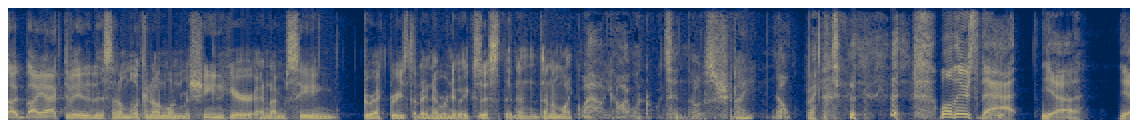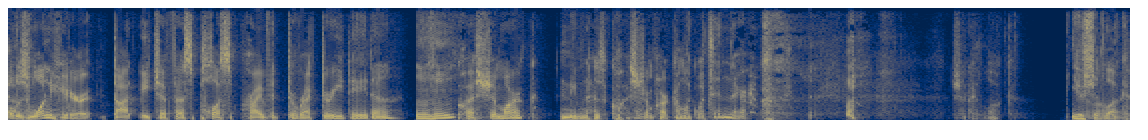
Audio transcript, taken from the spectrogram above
I, I activated this and I'm looking on one machine here and I'm seeing directories that I never knew existed. And then I'm like, wow, you know, I wonder what's in those. Should I? No. Right. well, there's that. Yeah. Yeah. Well, there's one here, dot .hfs plus private directory data, Mm-hmm. question mark. And even has a question mark. I'm like, what's in there? Should I look? You should look,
